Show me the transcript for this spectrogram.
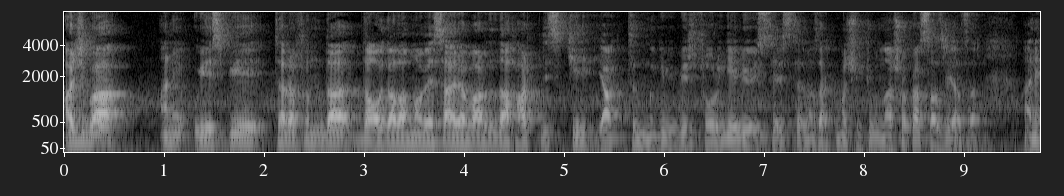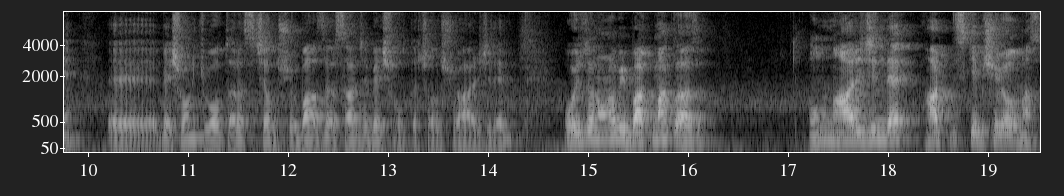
acaba hani USB tarafında dalgalanma vesaire vardı da hard diski yaktın mı gibi bir soru geliyor ister istemez aklıma. Çünkü bunlar çok hassas cihazlar. Hani e, 5-12 volt arası çalışıyor. Bazıları sadece 5 voltta çalışıyor haricilerin. O yüzden ona bir bakmak lazım. Onun haricinde hard diske bir şey olmaz.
